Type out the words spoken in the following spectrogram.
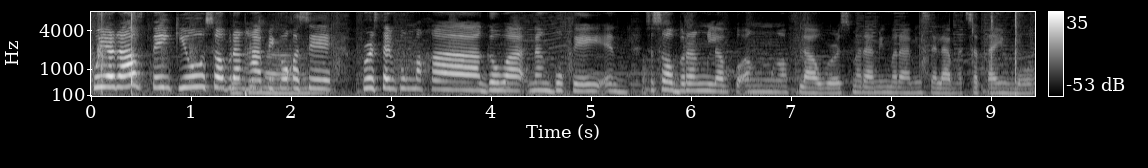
Kuya Ralph, thank you. Sobrang happy ko kasi first time kong makagawa ng bouquet and sa sobrang love ko ang mga flowers. Maraming maraming salamat sa time mo.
